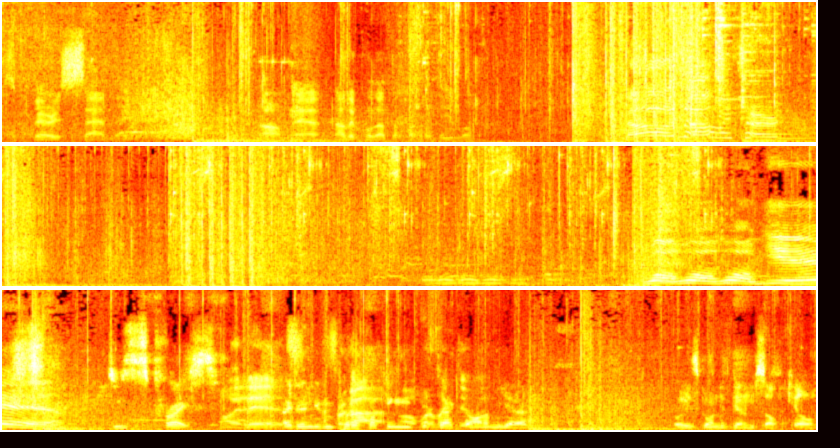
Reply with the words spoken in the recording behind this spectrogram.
It's very saddening. Oh man, now they pulled out the fucking Evo. No, no, Whoa, whoa, whoa, yeah. Jesus Christ. Oh, it is. I didn't even put a fucking Oh, what am I protect on him yet. Oh, he's going to get himself killed.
